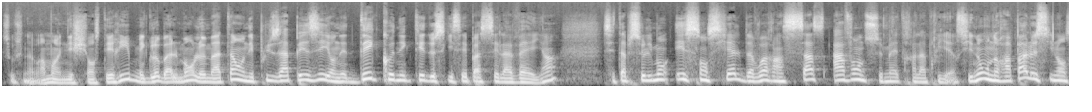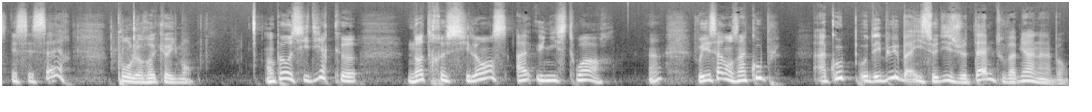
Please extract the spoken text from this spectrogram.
sauf si on a vraiment une échéance terrible. Mais globalement, le matin, on est plus apaisé, on est déconnecté de ce qui s'est passé la veille. Hein. C'est absolument essentiel d'avoir un sas avant de se mettre à la prière. Sinon, on n'aura pas le silence nécessaire pour le recueillement. On peut aussi dire que notre silence a une histoire. Hein. Vous voyez ça dans un couple. Un couple, au début, bah, ils se disent je t'aime, tout va bien. Bon,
